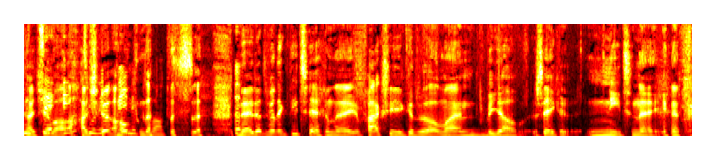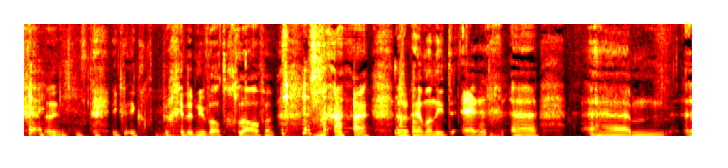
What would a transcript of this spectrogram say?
had je, wel, had je ook. Dat is, nee, dat wil ik niet zeggen. Nee. Vaak zie ik het wel, maar bij jou zeker niet. Nee. ik, ik begin het nu wel te geloven. Maar dat is ook helemaal niet erg. Eh, ehm, eh,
